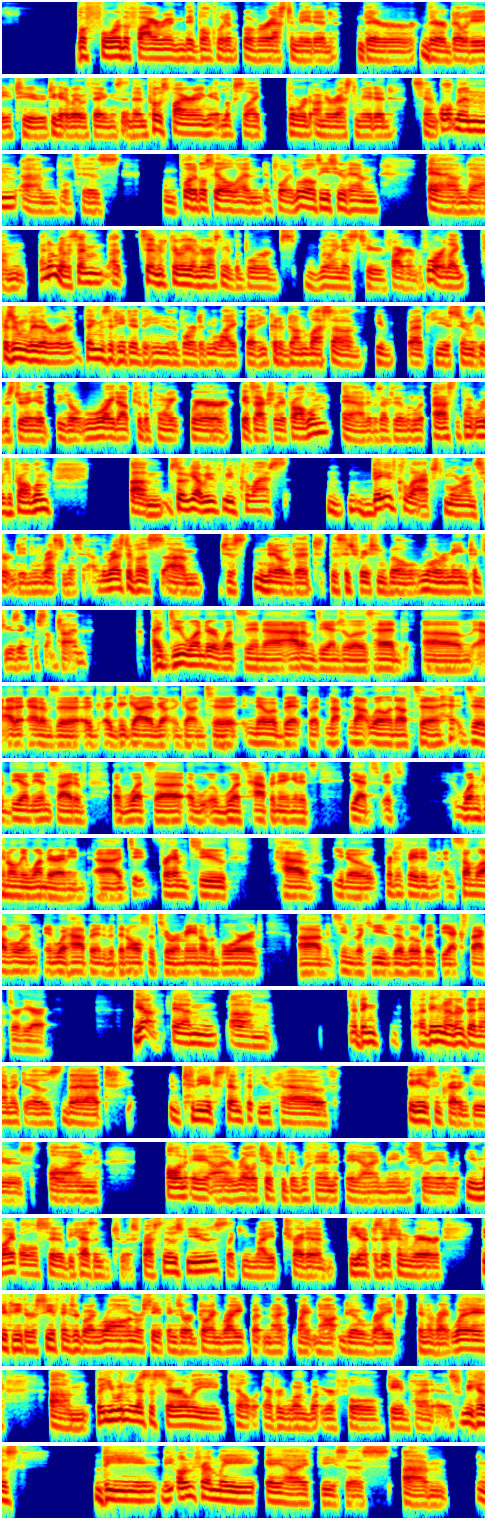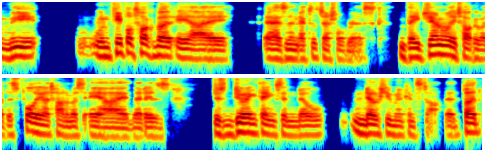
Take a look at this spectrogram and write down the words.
before the firing they both would have overestimated their their ability to to get away with things, and then post firing it looks like board underestimated Sam Altman, um, both his political skill and employee loyalty to him. And um, I don't know, Sam, uh, Sam had clearly underestimated the board's willingness to fire him before. Like, presumably there were things that he did that he knew the board didn't like that he could have done less of, He, but he assumed he was doing it, you know, right up to the point where it's actually a problem. And it was actually a little bit past the point where it was a problem. Um, so yeah, we've, we've collapsed they've collapsed more uncertainty than the rest of us have. The rest of us um, just know that the situation will will remain confusing for some time. I do wonder what's in uh, Adam D'Angelo's head. Um, Adam's a, a, a, good guy. I've gotten, gotten to know a bit, but not not well enough to to be on the inside of of what's uh of, of what's happening. And it's yeah, it's it's one can only wonder. I mean, uh, to, for him to have you know participated in, in some level in, in what happened, but then also to remain on the board. Um, it seems like he's a little bit the X factor here. Yeah, and um, I think I think another dynamic is that to the extent that you have idiosyncratic views on on AI relative to the within AI mainstream, you might also be hesitant to express those views. Like you might try to be in a position where you can either see if things are going wrong or see if things are going right, but not, might not go right in the right way. Um, but you wouldn't necessarily tell everyone what your full game plan is because the the unfriendly AI thesis, um, the when people talk about AI as an existential risk, they generally talk about this fully autonomous AI that is just doing things and no no human can stop it. But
